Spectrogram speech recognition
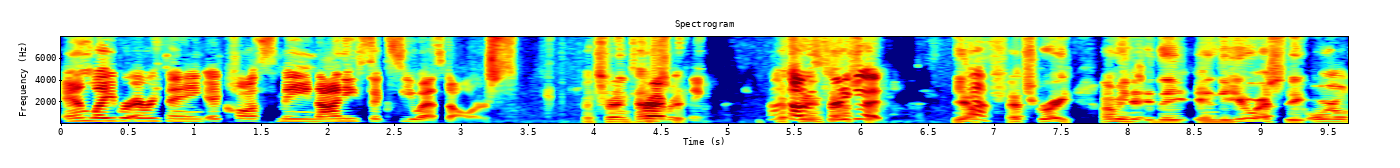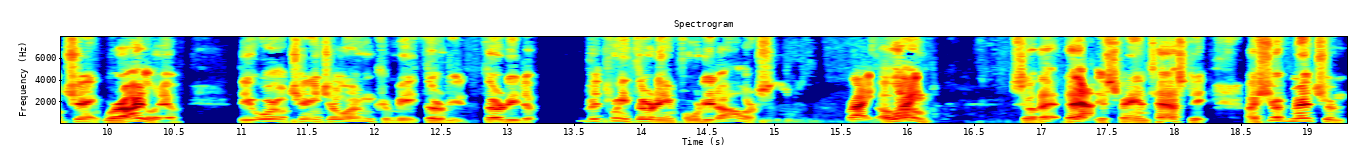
and labor, everything. It costs me 96 US dollars That's fantastic. for fantastic. everything. I That's thought it was pretty good. Yeah, Yeah. that's great. I mean, the in the U.S., the oil change where I live, the oil change alone can be 30, 30 to between thirty and forty dollars Right. alone. Right. So that that is fantastic. I should mention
